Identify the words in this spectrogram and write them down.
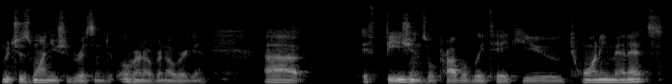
which is one you should listen to over and over and over again. Uh, Ephesians will probably take you 20 minutes,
